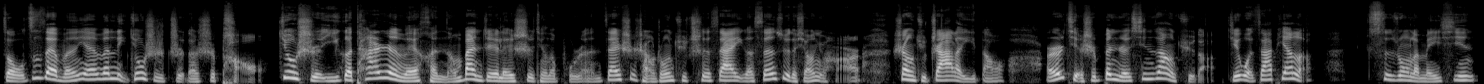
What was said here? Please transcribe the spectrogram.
走”字在文言文里就是指的是跑，就是一个他认为很能办这类事情的仆人，在市场中去刺杀一个三岁的小女孩，上去扎了一刀，而且是奔着心脏去的，结果扎偏了。刺中了眉心，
